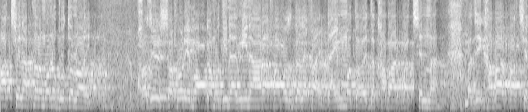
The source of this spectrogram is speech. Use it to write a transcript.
পাচ্ছেন, আপনার মনোভূত নয়। হজের সফরে মক্কা, মদিনা, মিনা, আরাফা, মুজদালেফায় টাইম মতো হয়তো খাবার পাচ্ছেন না, বা যে খাবার পাচ্ছেন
